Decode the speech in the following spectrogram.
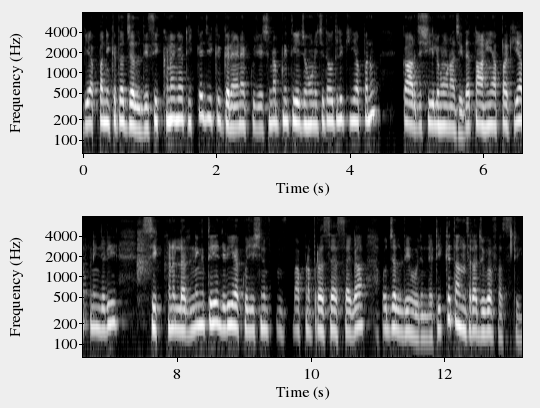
ਵੀ ਆਪਾਂ ਨੇ ਇੱਕ ਤਾਂ ਜਲਦੀ ਸਿੱਖਣਾ ਹੈਗਾ ਠੀਕ ਹੈ ਜੀ? ਇੱਕ ਗ੍ਰਹਿਣ ਐਕੁਜੀਸ਼ਨ ਆਪਣੀ ਤੇਜ਼ ਹੋਣੀ ਚਾਹੀਦਾ, ਉਹਦੇ ਲਈ ਕੀ ਆਪਾਂ ਨੂੰ ਕਾਰਜਸ਼ੀਲ ਹੋਣਾ ਚਾਹੀਦਾ, ਤਾਂ ਹੀ ਆਪਾਂ ਕੀ ਆਪਣੀ ਜਿਹੜੀ ਸਿੱਖਣ ਲਰਨਿੰਗ ਤੇ ਜਿਹੜੀ ਐਕੁਜੀਸ਼ਨ ਆਪਣਾ ਪ੍ਰੋਸੈਸ ਹੈਗਾ, ਉਹ ਜਲਦੀ ਹੋ ਜਾਂਦਾ, ਠੀਕ ਹੈ? ਤਾਂ ਆਨਸਰ ਆ ਜਾਊਗਾ ਫਸਟ ਹੀ।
